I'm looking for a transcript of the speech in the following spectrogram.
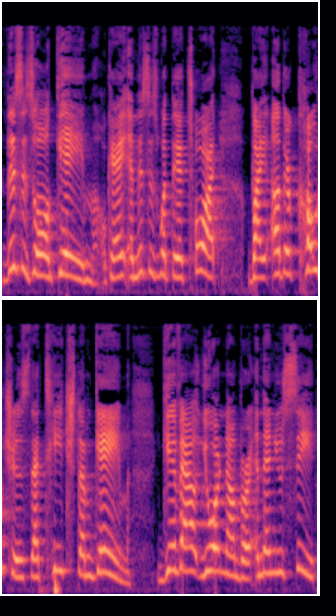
This is all game, okay? And this is what they're taught by other coaches that teach them game. Give out your number and then you see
